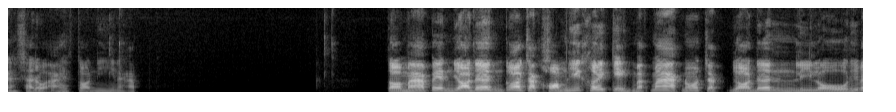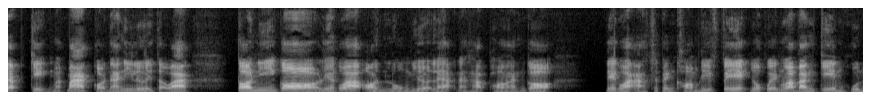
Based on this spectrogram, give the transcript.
นะ Shadow Eyes ตอนนี้นะครับ ต่อมาเป็นยอร์เดนก็จากคอมที่เคยเก่งมากๆเนาะจากยอร์เดนรีโลที่แบบเก่งมากๆก่อนหน้านี้เลย แต่ว่าตอนนี้ก็เรียกว่าอ่อนลงเยอะแล้วนะครับ เพราะงั้นก็เรียกว่าอาจจะเป็นคอมที่เฟกยกเว้นว่าบางเกมคุณ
